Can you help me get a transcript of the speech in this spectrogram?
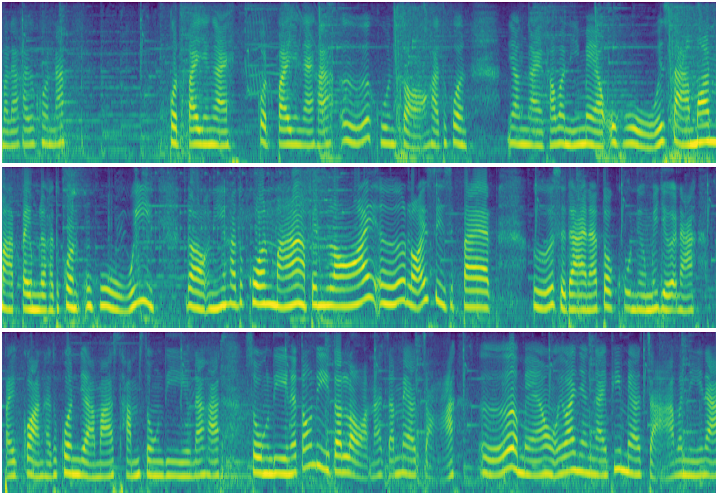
มาแล้วค่ะทุกคนนะ กดไปยังไง กดไปยังไงคะ เออ คูณ 2 ค่ะทุกคน ยังไงคะวันนี้แมว โอ้โหซลมอนมาเต็มเลยค่ะทุกคน โอ้โห ดอกนี้ค่ะทุกคนมาเป็นร้อยเออร้อยสี่สิบแปดเออเสียดายนะตัวคูณยังไม่เยอะนะ ไปก่อนค่ะทุกคนอย่ามาทำทรงดีนะคะ ทรงดีนะต้องดีตลอดนะจ๊ะแมวจ๋า เออ แมวไม่ว่ายังไงพี่แมวจ๋าวันนี้นะ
